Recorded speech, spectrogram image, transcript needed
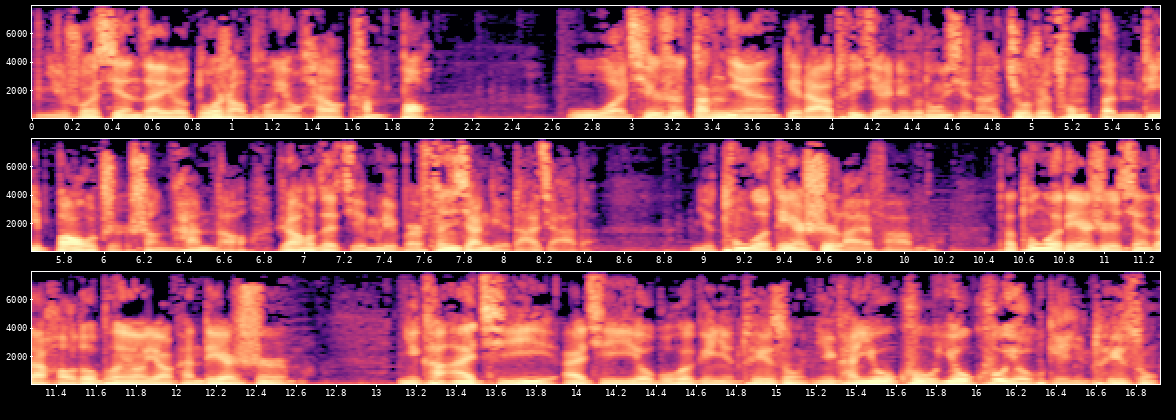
你说现在有多少朋友还要看报？我其实当年给大家推荐这个东西呢，就是从本地报纸上看到，然后在节目里边分享给大家的。你通过电视来发布，他通过电视，现在好多朋友要看电视嘛？你看爱奇艺，爱奇艺又不会给你推送；你看优酷，优酷又不给你推送。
